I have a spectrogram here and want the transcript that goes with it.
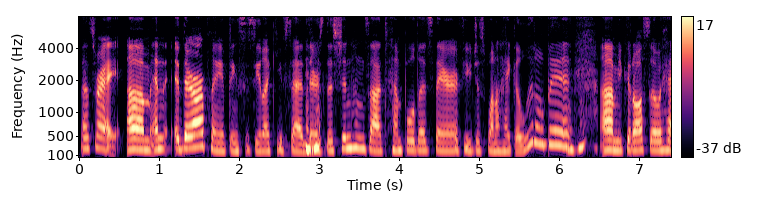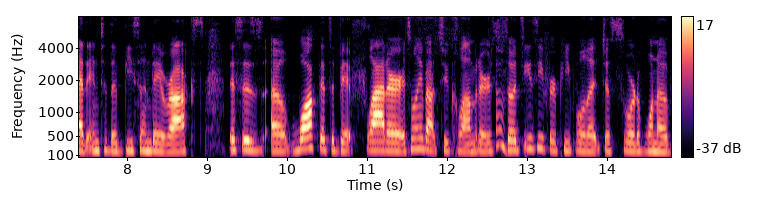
That's right. Um, and there are plenty of things to see, like you've said. There's Mm-hmm. the Shinheungsa Temple that's there if you just want to hike a little bit. Mm-hmm. Um, you could also head into the Bisundae Rocks. This is a walk that's a bit flatter. It's only about two kilometers, Oh. so it's easy for people that just sort of want to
